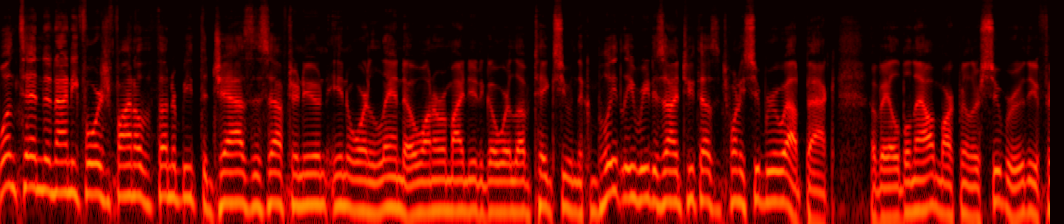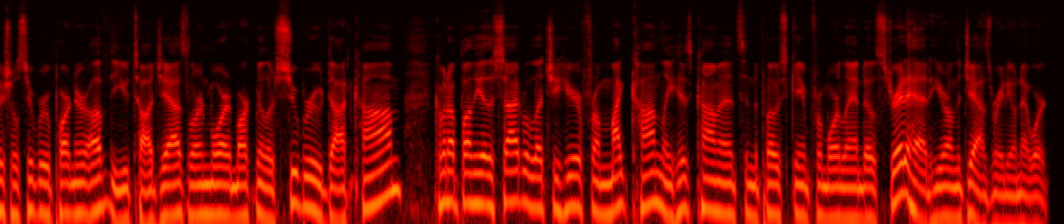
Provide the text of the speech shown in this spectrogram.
110 to 94 is your final. The Thunder beat the Jazz this afternoon in Orlando. Want to remind you to go where love takes you in the completely redesigned 2020 Subaru Outback. Available now at Mark Miller Subaru, the official Subaru partner of the Utah Jazz. Learn more at markmillersubaru.com. Coming up on the other side, we'll let you hear from Mike Conley, his comments in the post game from Orlando. Straight ahead here on the Jazz Radio Network.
